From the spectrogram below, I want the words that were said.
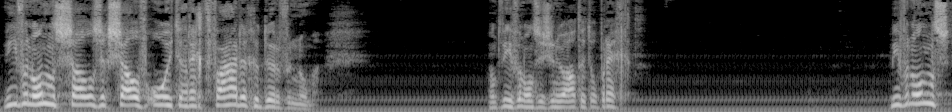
Wie van ons zal zichzelf ooit een rechtvaardige durven noemen? Want wie van ons is er nu altijd oprecht? Wie van ons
